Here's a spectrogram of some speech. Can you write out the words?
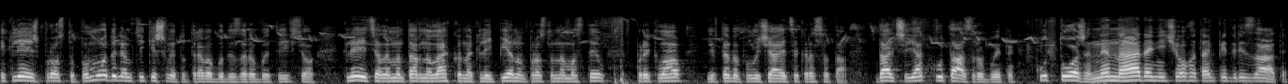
Ти клеїш просто по модулям, тільки шви тут треба буде заробити. І все. Клеїться елементарно легко на клейпену, просто намастив, приклав, і в тебе виходить красота. Далі, як кута зробити? Кут теж не треба нічого там підрізати.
